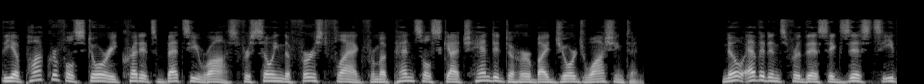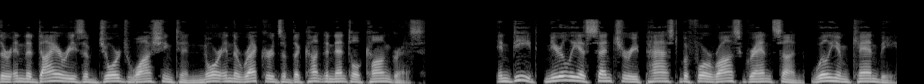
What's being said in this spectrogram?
The apocryphal story credits Betsy Ross for sewing the first flag from a pencil sketch handed to her by George Washington. No evidence for this exists either in the diaries of George Washington nor in the records of the Continental Congress. Indeed, nearly a century passed before Ross' grandson, William Canby,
